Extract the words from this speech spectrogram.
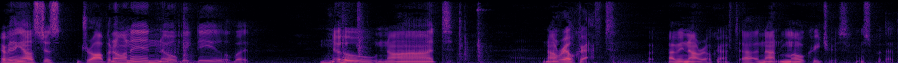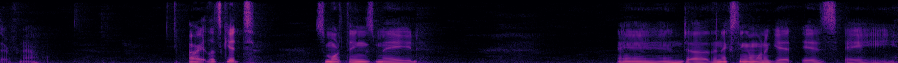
Everything else just drop it on in, no big deal. But no, not not Railcraft. I mean, not Railcraft. Uh, not Mo Creatures. Let's put that there for now. All right, let's get some more things made. And uh, the next thing I want to get is a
